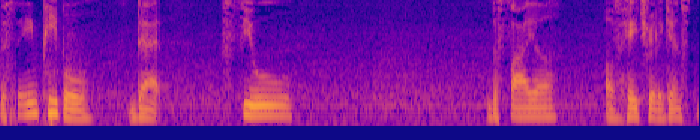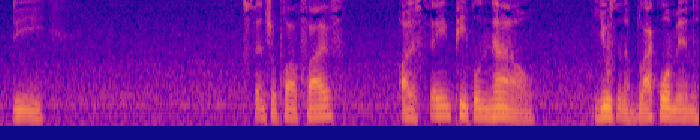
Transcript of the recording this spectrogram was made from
The same people that fuel the fire of hatred against the Central Park Five are the same people now using a black woman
